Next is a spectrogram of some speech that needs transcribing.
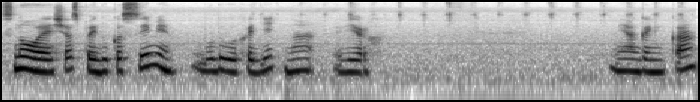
Снова я сейчас пойду косыми, буду выходить наверх. Мягонько.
